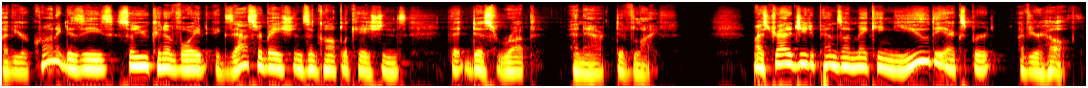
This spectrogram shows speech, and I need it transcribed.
of your chronic disease so you can avoid exacerbations and complications that disrupt an active life. My strategy depends on making you the expert of your health.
